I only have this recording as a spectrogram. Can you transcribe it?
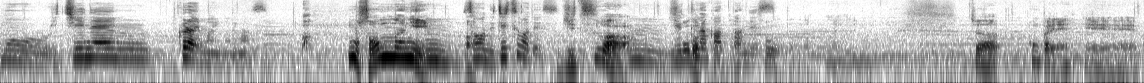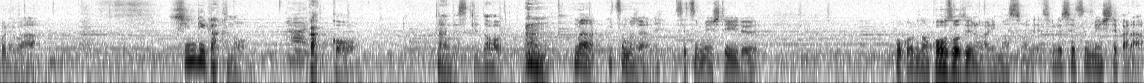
い、もう一年くらい前になります。あもうそんなに、うん、そうね。実はです。実は、うん、言ってなかったんです。そうだったんだ、じゃあ今回ね、えー、これは心理学の学校なんですけど、はい、まあいつもじゃあね説明している心の構造というのがありますのでそれ説明してから、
